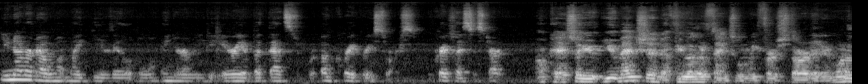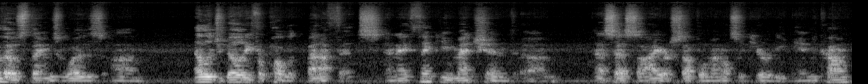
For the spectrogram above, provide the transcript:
you never know what might be available in your immediate area, but that's a great resource, great place to start. Okay, so you, you mentioned a few other things when we first started, and one of those things was um, eligibility for public benefits, and I think you mentioned um, SSI or supplemental security income.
